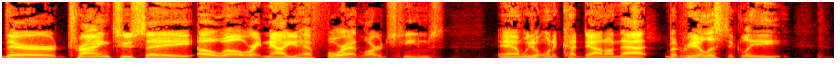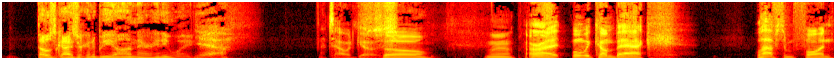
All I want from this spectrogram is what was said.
they're trying to say, "Oh well, right now you have four at-large teams, and we don't want to cut down on that." But realistically, those guys are going to be on there anyway. Yeah, that's how it goes. So, yeah. All right, when we come back, we'll have some fun.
